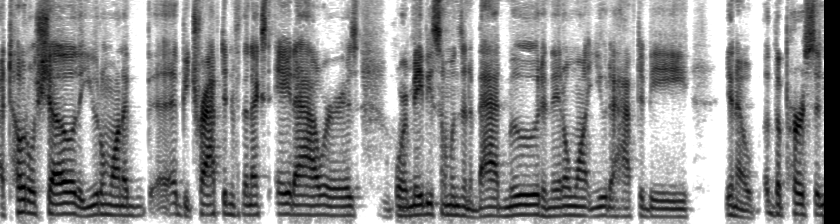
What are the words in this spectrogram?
a, total show that you don't want to be trapped in for the next eight hours or Mhm. maybe someone's in a bad mood and they don't want you to have to be you know the person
